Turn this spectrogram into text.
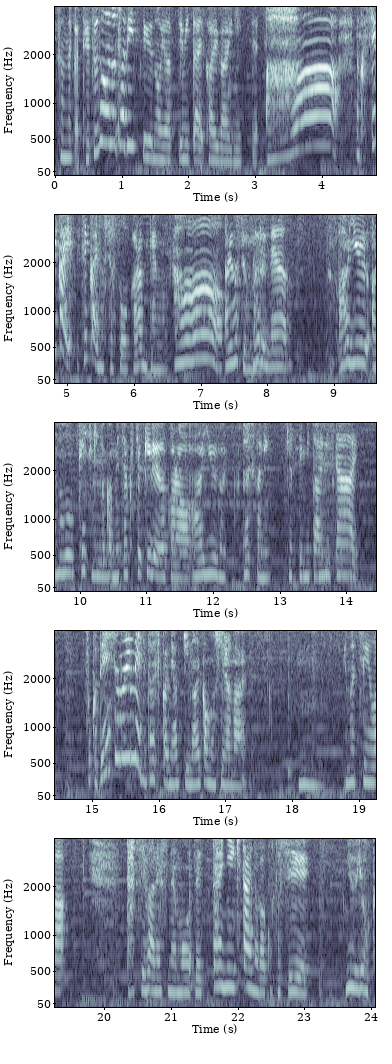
そのなんか鉄道の旅っていうのをやってみたい海外に行って。あーなんか世界世界の車窓からみたいな。あありますよね。あるね。ああいうあの景色とかめちゃくちゃ綺麗だから、ああいうの確かにやってみたい。ですけどそっか電車のイメージ確かにアッキーないかもしれない。うん。今ちんは私はですねもう絶対に行きたいのが今年ニューヨーク。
